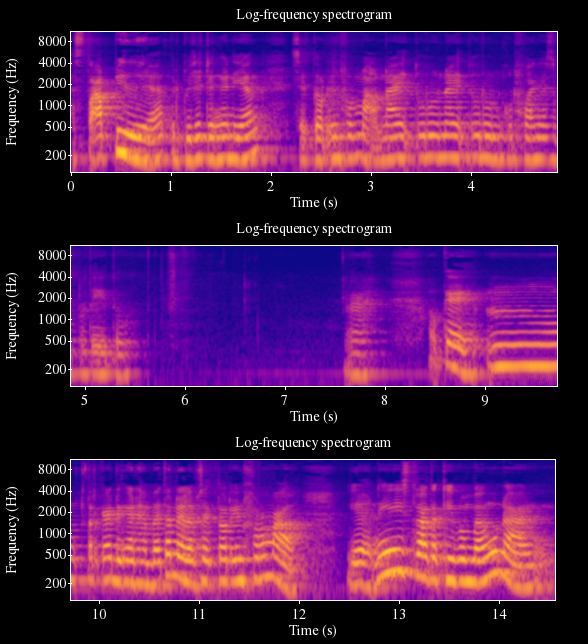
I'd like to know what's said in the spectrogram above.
stabil ya, berbeda dengan yang sektor informal, naik turun naik turun kurvanya seperti itu. Nah, Oke, hmm, terkait dengan hambatan dalam sektor informal, ya ini strategi pembangunan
